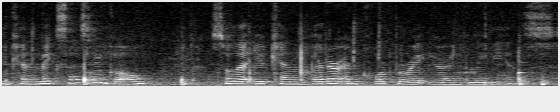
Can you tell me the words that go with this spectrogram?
You can mix as you go so that you can better incorporate your ingredients.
